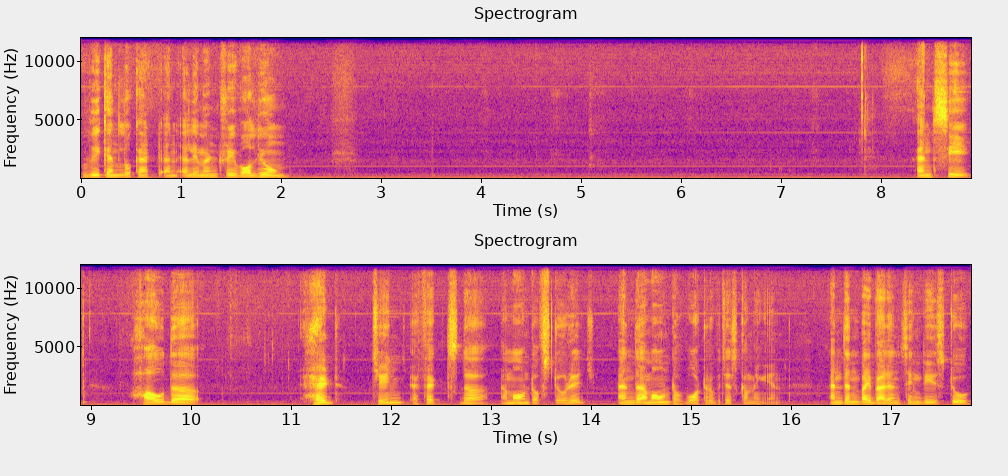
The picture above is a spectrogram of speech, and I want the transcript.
we can look at an elementary volume and see how the head change affects the amount of storage and the amount of water which is coming in. And then by balancing these two,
